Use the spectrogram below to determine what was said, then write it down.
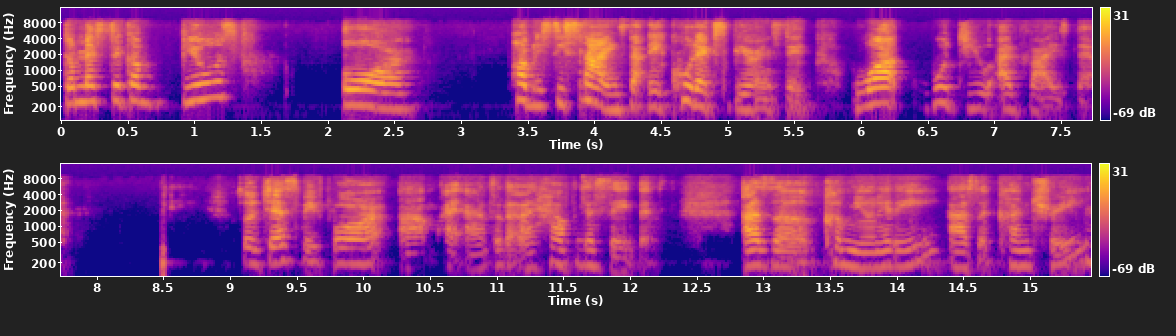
domestic abuse or probably see signs that they could experience it, what would you advise them? So just before um, I answer that, I have to say this: as a community, as a country,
